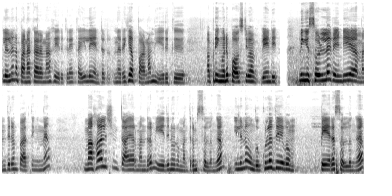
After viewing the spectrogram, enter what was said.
இல்லைன்னா நான் பணக்காரனாக இருக்கிறேன். கையில் என்கிட்ட நிறையா பணம் இருக்குது அப்படிங்கிற பாசிட்டிவாக வேண்டி நீங்கள் சொல்ல வேண்டிய மந்திரம் பார்த்தீங்கன்னா மகாலட்சுமி தாயார் மந்திரம் ஏதேனும் ஒரு மந்திரம் சொல்லுங்கள் இல்லைன்னா உங்கள் குலதெய்வம் பேரை சொல்லுங்கள்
